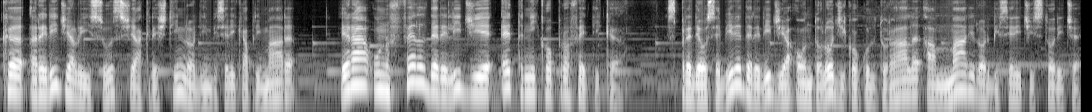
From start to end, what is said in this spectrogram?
că religia lui Isus și a creștinilor din biserica primară era un fel de religie etnico-profetică, spre deosebire de religia ontologico-culturală a marilor biserici istorice,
